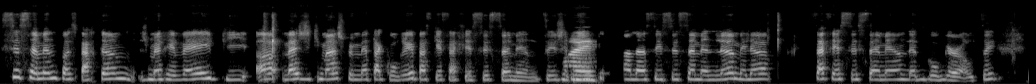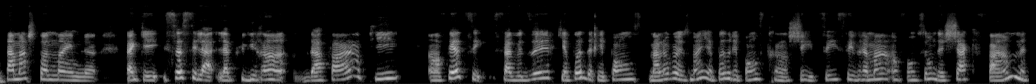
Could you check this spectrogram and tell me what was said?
six semaines postpartum, je me réveille, puis ah, magiquement, je peux me mettre à courir parce que ça fait six semaines. Tu sais, j'ai ouais. pendant ces six semaines-là, mais là, ça fait six semaines, let's go girl. Tu sais, ça marche pas de même. Là. Fait que ça, c'est la, la, plus grande affaire. Puis en fait, ça veut dire qu'il n'y a pas de réponse, malheureusement, il n'y a pas de réponse tranchée. C'est vraiment en fonction de chaque femme,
